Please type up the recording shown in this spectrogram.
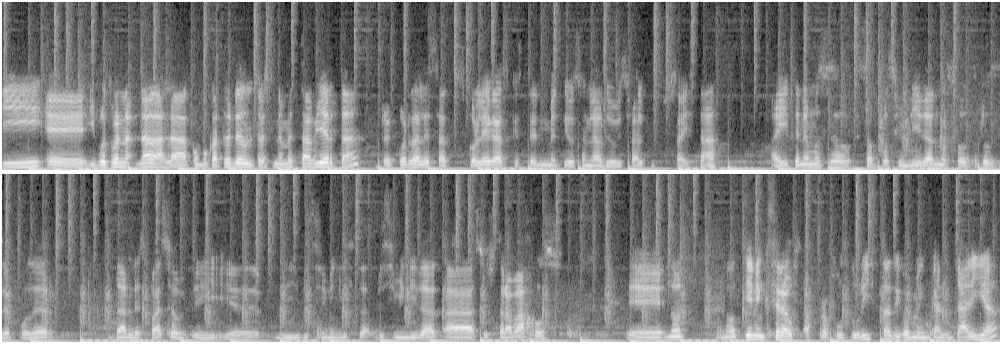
Y, eh, y, pues bueno, nada, la convocatoria de Ultracinema está abierta. Recuérdales a tus colegas que estén metidos en la audiovisual, pues ahí está. Ahí tenemos esa, posibilidad nosotros de poder darle espacio y, eh, visibilidad, a sus trabajos. no, no tienen que ser afrofuturistas, digo, me encantaría,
